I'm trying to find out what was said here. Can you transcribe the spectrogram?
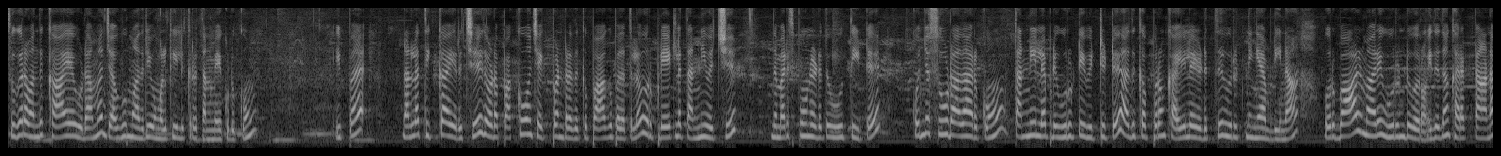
சுகரை வந்து காய விடாமல் ஜவ்வு மாதிரி உங்களுக்கு இழுக்கிற தன்மையை கொடுக்கும். இப்போ நல்லா திக்காயிருச்சு இதோட பக்குவம் செக் பண்ணுறதுக்கு பாகுபதத்தில் ஒரு பிளேட்டில் தண்ணி வச்சு இந்த மாதிரி ஸ்பூன் எடுத்து ஊற்றிட்டு கொஞ்சம் சூடாக தான் இருக்கும். தண்ணியில் இப்படி உருட்டி விட்டுட்டு அதுக்கப்புறம் கையில் எடுத்து உருட்டினீங்க அப்படின்னா ஒரு பால் மாதிரி உருண்டு வரும். இதுதான் கரெக்டான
